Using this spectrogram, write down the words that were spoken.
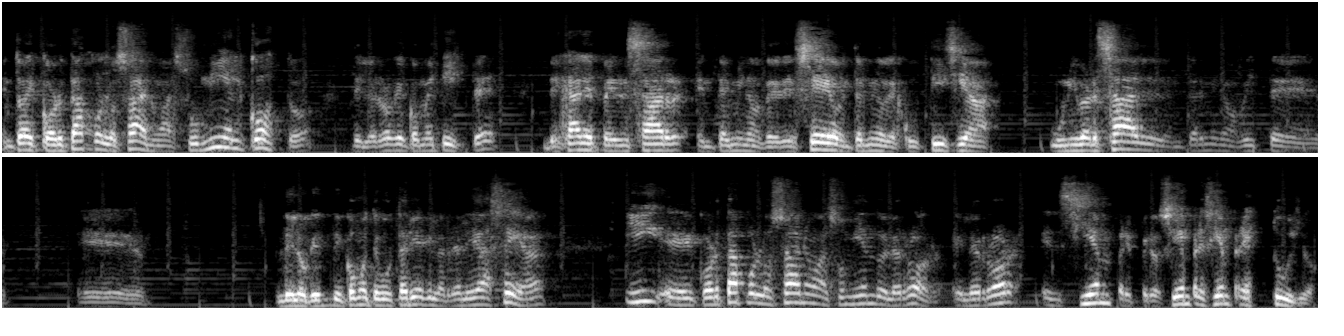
Entonces cortás por lo sano, asumí el costo del error que cometiste, dejá de pensar en términos de deseo, en términos de justicia universal, en términos, viste, eh, de, lo que, de cómo te gustaría que la realidad sea, y eh, cortás por lo sano asumiendo el error. El error siempre, pero siempre, siempre es tuyo.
